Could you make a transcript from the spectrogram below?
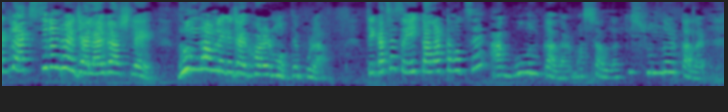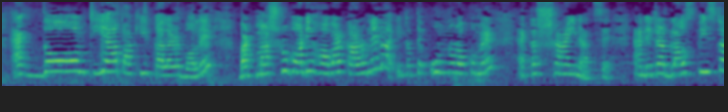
একদম অ্যাক্সিডেন্ট হয়ে যায় লাইভে আসলে। ধুমধাম লেগে যায় ঘরের মধ্যে পুরা। ঠিক আছে? তো এই কালারটা হচ্ছে আগুন কালার মাশাআল্লাহ, কি সুন্দর কালার একদম টিয়া পাখির কালার বলে। বাট মাশরু বডি হওয়ার কারণে না, এটাতে অন্য রকমের একটা শাইন আছে। এন্ড এটার ব্লাউজ পিসটা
